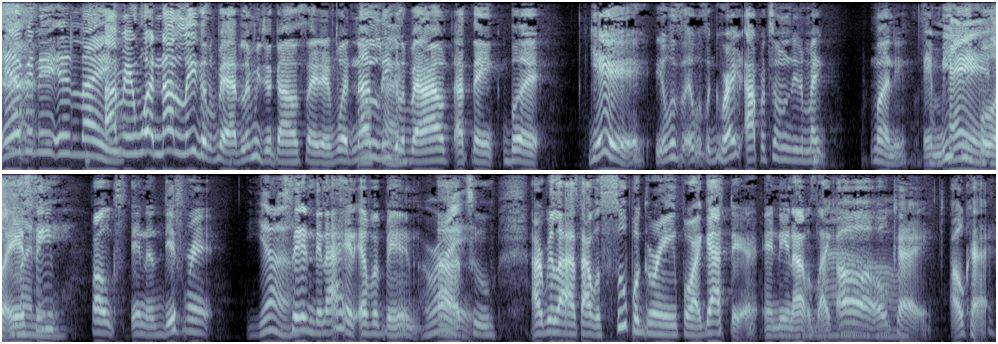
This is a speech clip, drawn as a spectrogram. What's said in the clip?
Ebony and Lace. I mean, wasn't nothing legal about it. Let me just go and say that wasn't nothing Okay. legal about it. I, I think, but yeah, it was it was a great opportunity to make money and meet people and see folks in a different yeah. setting than I had ever been uh, Right. to. I realized I was super green before I got there, and then I was like, oh, okay, okay,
